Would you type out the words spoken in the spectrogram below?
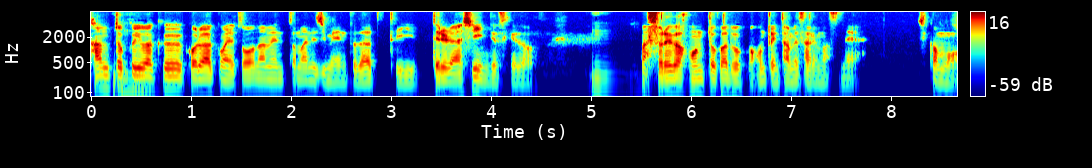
監督曰くこれはあくまでトーナメントマネジメントだって言ってるらしいんですけど、うん、まあ、それが本当かどうか本当に試されますね。しかも。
